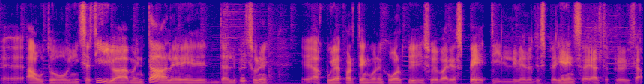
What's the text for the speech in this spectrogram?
eh, auto-iniziativa mentale eh, dalle persone eh, a cui appartengono i corpi e i suoi vari aspetti, il livello di esperienza e altre priorità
